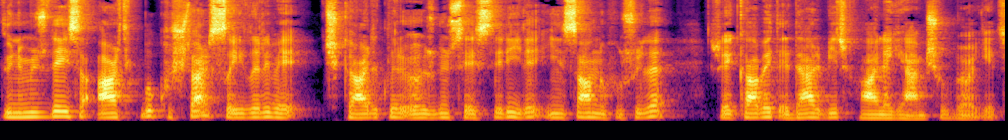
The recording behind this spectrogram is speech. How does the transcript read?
Günümüzde ise artık bu kuşlar sayıları ve çıkardıkları özgün sesleriyle insan nüfusuyla rekabet eder bir hale gelmiş bu bölgede.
